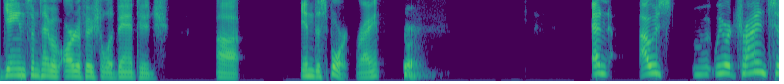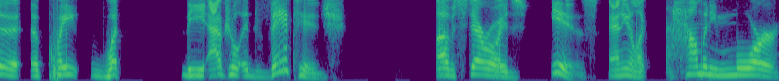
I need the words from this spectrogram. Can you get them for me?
gain some type of artificial advantage uh, in the sport. Right. Sure. And I was, we were trying to equate what the actual advantage of steroids is and you know like how many more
